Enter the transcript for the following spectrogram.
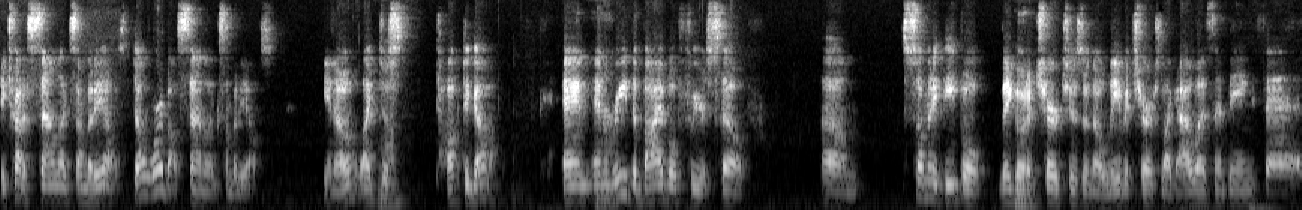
They try to sound like somebody else. Don't worry about sounding like somebody else. You know, like just talk to God and and yeah. read the Bible for yourself. Um, so many people they go to hmm. churches and they'll leave a church like I wasn't being fed.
